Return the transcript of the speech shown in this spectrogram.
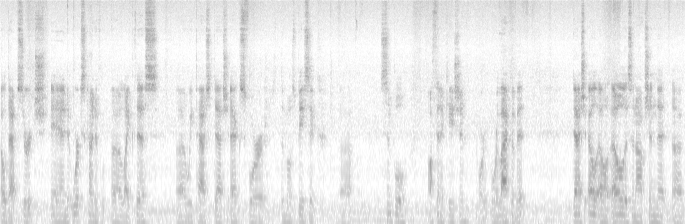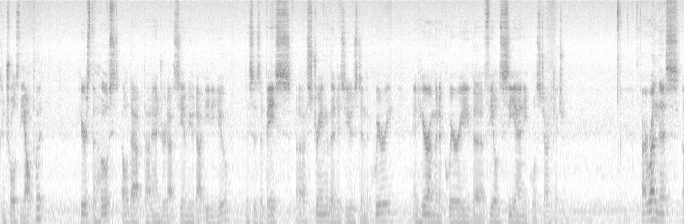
LDAP search, and it works kind of uh, like this. Uh, we pass dash x for the most basic, uh, simple authentication or, or lack of it. Dash LLL is an option that uh, controls the output. Here's the host, ldap.andrew.cmu.edu. This is a base uh, string that is used in the query. And here I'm going to query the field cn equals John Kitchin. If I run this, uh,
